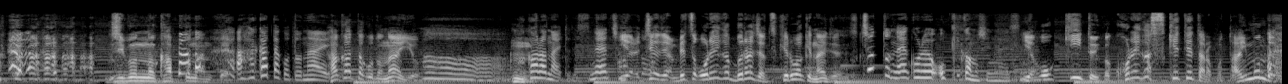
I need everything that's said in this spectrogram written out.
自分のカップなんて。あ、測ったことない。測ったことないよ。ああ、うん測らないとですね。いや、違う違う。別に俺がブラジャーつけるわけないじゃないですか。ちょっとね、これ大きいかもしれないですね。いや、大きいというか、これが透けてたらもう大問題よ。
